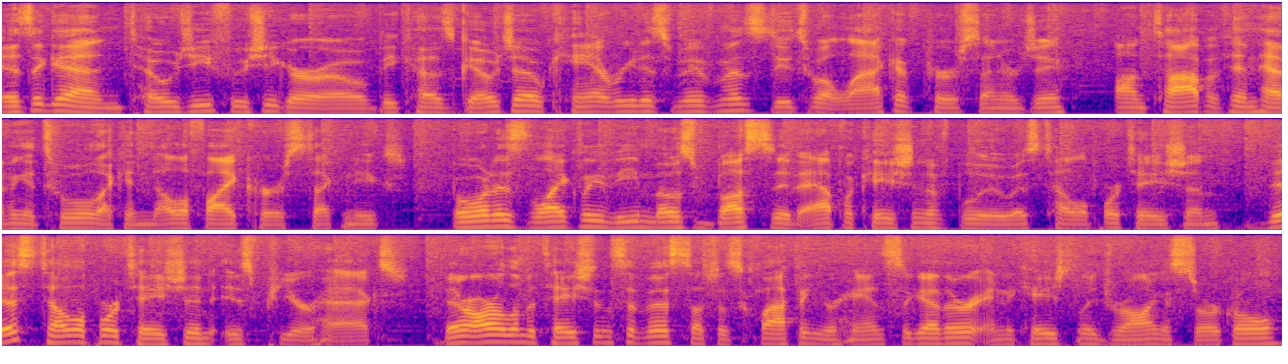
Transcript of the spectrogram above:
is again Toji Fushiguro because Gojo can't read his movements due to a lack of curse energy, on top of him having a tool that can nullify curse techniques. But what is likely the most busted application of blue is teleportation. This teleportation is pure hacks. There are limitations to this such as clapping your hands together and occasionally drawing a circle,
